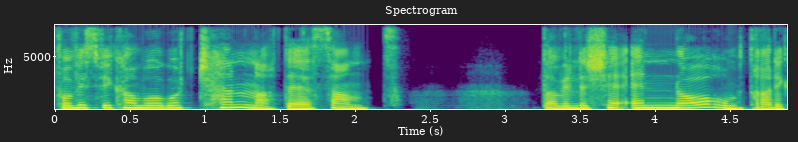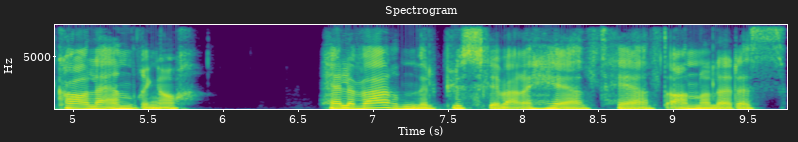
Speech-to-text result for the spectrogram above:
For hvis vi kan våge å kjenne at det er sant, da vil det skje enormt radikale endringer. Hele verden vil plutselig være helt, helt annerledes.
